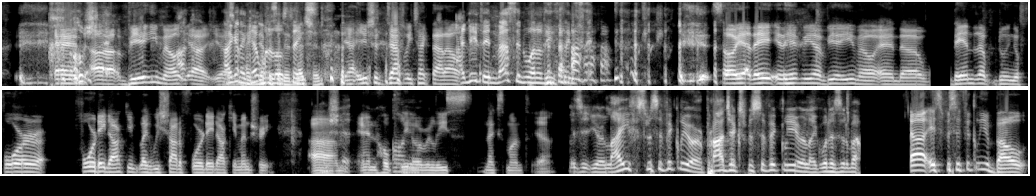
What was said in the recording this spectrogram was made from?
and Oh, uh, via email, I- yeah, yeah, I gotta get one of those Magnificent things. yeah. You should definitely check that out. I need to invest in one of these things. so yeah, they it hit me up via email, and uh, they ended up doing a four four day docu like we shot a four day documentary, Oh, um, shit. and hopefully On- it'll release next month. Yeah, is it your life specifically, or a project specifically, or like what is it about? uh, it's specifically about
